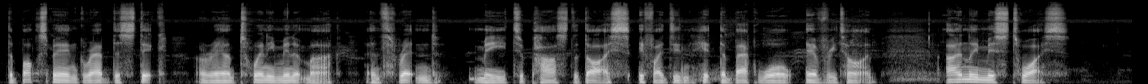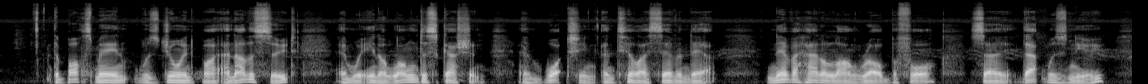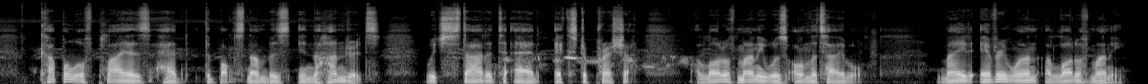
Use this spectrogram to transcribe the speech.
The boxman grabbed the stick around 20 minute mark and threatened me to pass the dice if I didn't hit the back wall every time. Only missed twice. The boxman was joined by another suit and were in a long discussion and watching until I sevened out. Never had a long roll before, so that was new. Couple of players had the box numbers in the hundreds, which started to add extra pressure. A lot of money was on the table. Made everyone a lot of money.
